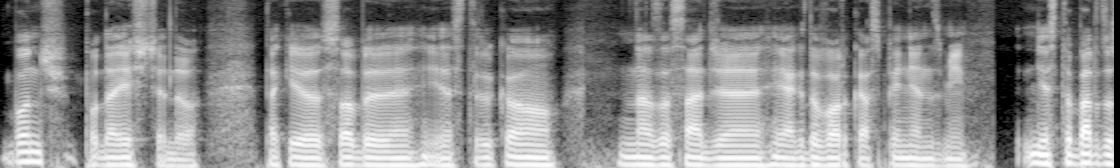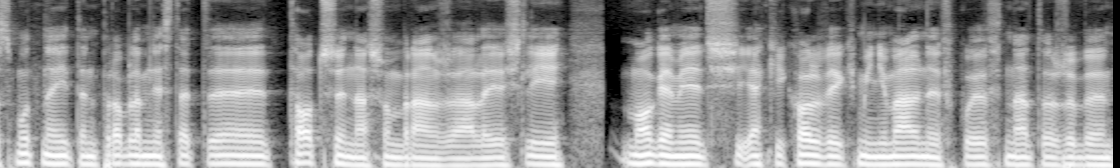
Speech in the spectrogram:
Bądź podejście do takiej osoby jest tylko na zasadzie jak do worka z pieniędzmi. Jest to bardzo smutne i ten problem niestety toczy naszą branżę, ale jeśli mogę mieć jakikolwiek minimalny wpływ na to, żeby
